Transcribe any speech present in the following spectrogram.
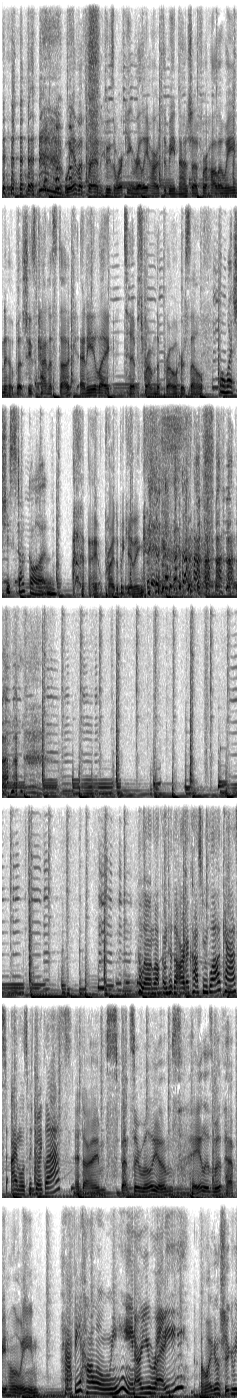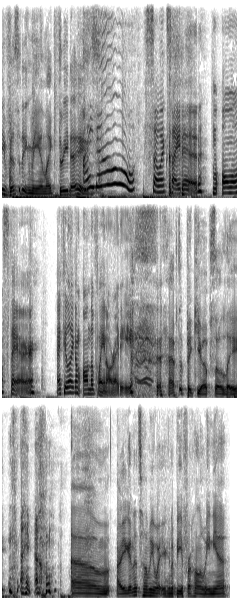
we have a friend who's working really hard to be Nadja for Halloween, but she's kind of stuck. Any like tips from the pro herself? Well, what's she stuck on? I pride the beginning. Hello and welcome to the Art of Costume Blogcast. I'm Elizabeth Joy Glass. and I'm Spencer Williams. Hey Elizabeth, happy Halloween. Happy Halloween. Are you ready? Oh my gosh, you're gonna be visiting me in like three days. I know. So excited. I'm almost there. I feel like I'm on the plane already. I have to pick you up so late. I know. Um, are you gonna tell me what you're gonna be for Halloween yet?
